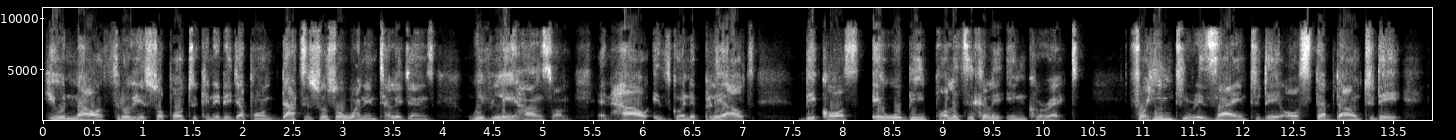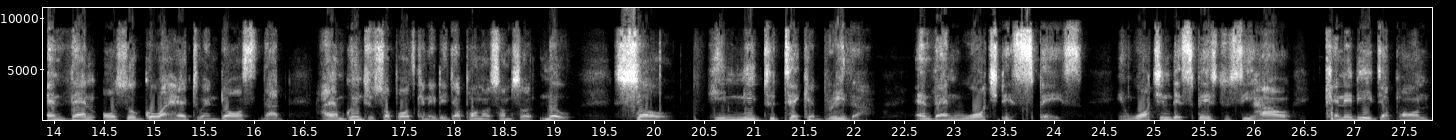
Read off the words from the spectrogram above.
he will now throw his support to Kennedy Agyapong. That is also one intelligence we've laid hands on and how it's going to play out because it will be politically incorrect for him to resign today or step down today and then also go ahead to endorse that I am going to support Kennedy Agyapong or some sort. No. So he need to take a breather and then watch this space. In watching the space to see how Kennedy Agyapong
